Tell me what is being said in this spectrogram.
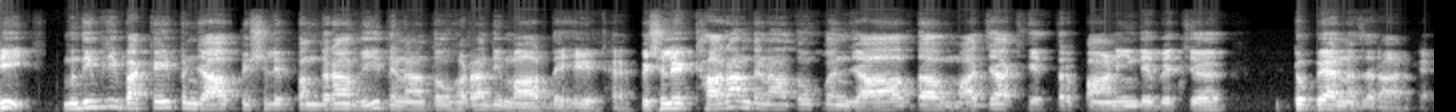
ਜੀ, ਮਨਦੀਪ ਜੀ, ਵਾਕਈ ਪੰਜਾਬ ਪਿਛਲੇ 15-20 ਦਿਨਾਂ ਤੋਂ ਹੜ੍ਹਾਂ ਦੀ ਮਾਰ ਦੇ ਹੇਠ ਹੈ। ਪਿਛਲੇ 18 ਦਿਨਾਂ ਤੋਂ ਪੰਜਾਬ ਦਾ ਮਾਝਾ ਖੇਤਰ ਪਾਣੀ ਦੇ ਵਿੱਚ ਡੁੱਬਿਆ ਨਜ਼ਰ ਆ ਰਿਹਾ ਹੈ।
